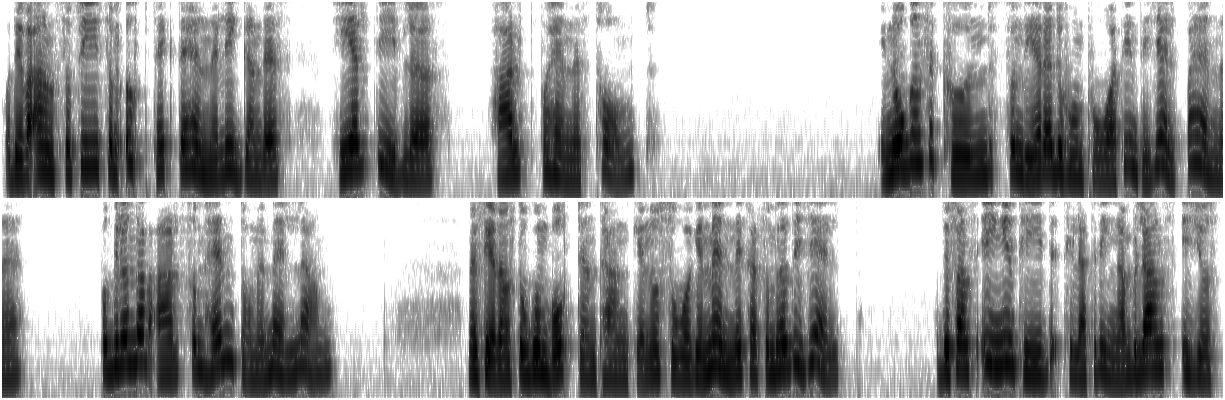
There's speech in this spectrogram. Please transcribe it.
och det var Ann-Sofie som upptäckte henne liggandes helt livlös halvt på hennes tomt. I någon sekund funderade hon på att inte hjälpa henne på grund av allt som hänt dem emellan. Men sedan stod hon bort den tanken och såg en människa som behövde hjälp. Det fanns ingen tid till att ringa ambulans i just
